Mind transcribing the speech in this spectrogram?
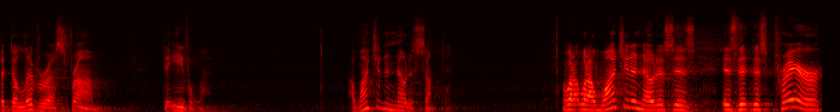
but deliver us from the evil one. I want you to notice something. What I, what I want you to notice is is that this prayer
